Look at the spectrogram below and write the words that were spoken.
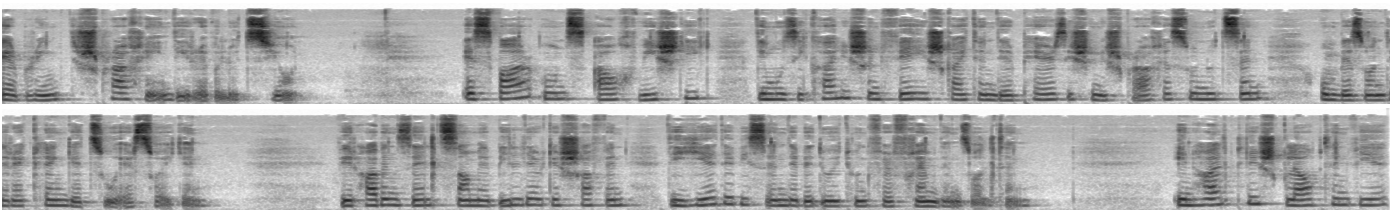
er bringt Sprache in die Revolution. Es war uns auch wichtig, die musikalischen Fähigkeiten der persischen Sprache zu nutzen, um besondere Klänge zu erzeugen. Wir haben seltsame Bilder geschaffen, die jede wissende Bedeutung verfremden sollten. Inhaltlich glaubten wir,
